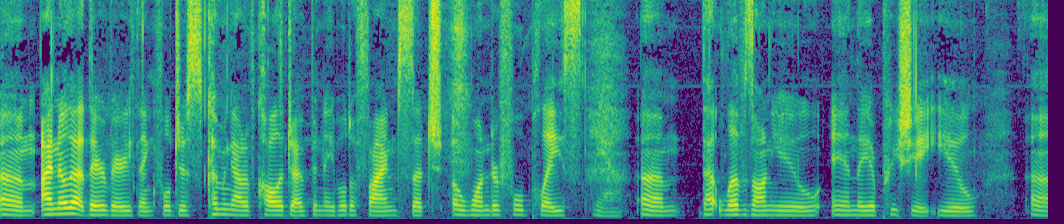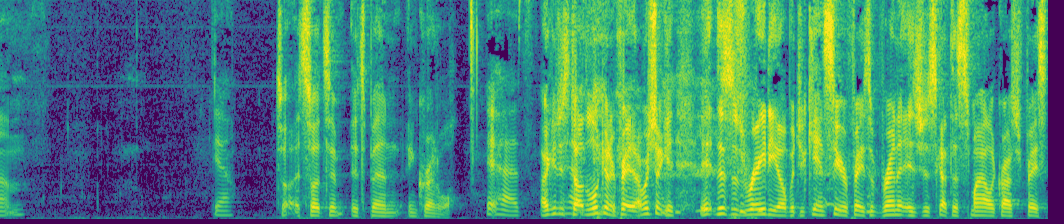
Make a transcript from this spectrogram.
um, i know that they're very thankful just coming out of college i've been able to find such a wonderful place Yeah. um, that loves on you and they appreciate you um, yeah So, so it's it's been incredible. it has I could just tell. Look at her face. I wish I could. It, this is radio, but you can't see her face. But Brenna has just got this smile across her face.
